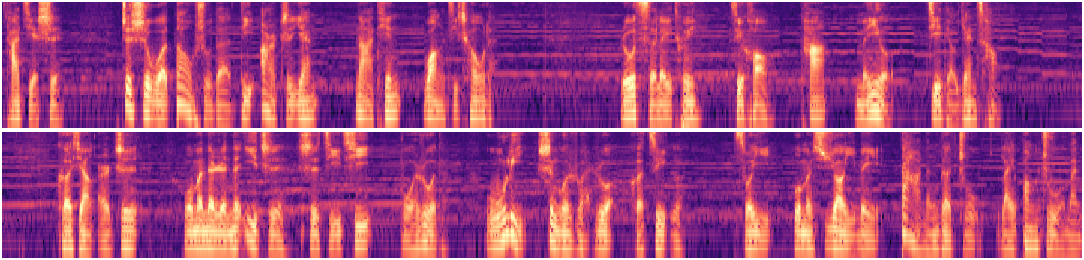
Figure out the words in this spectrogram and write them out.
他解释：“这是我倒数的第二支烟，那天忘记抽了。”如此类推，最后他没有戒掉烟草。可想而知，我们的人的意志是极其薄弱的，无力胜过软弱和罪恶，所以我们需要一位大能的主来帮助我们。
